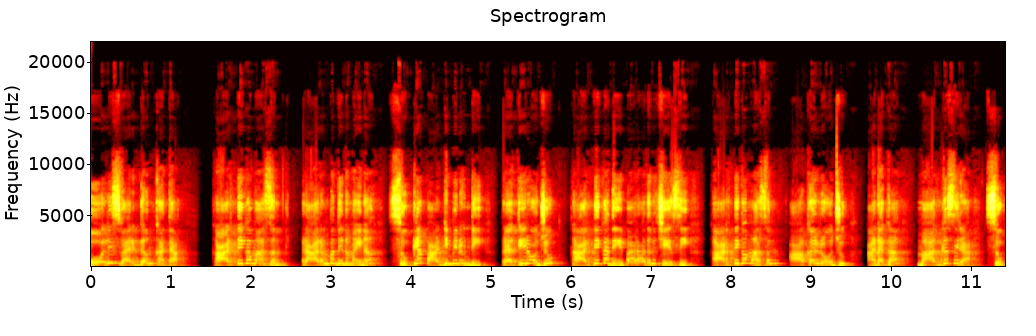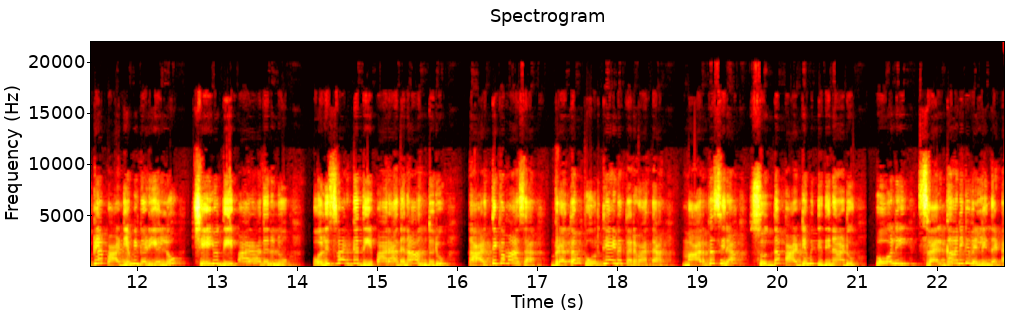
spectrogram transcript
పోలీస్ వర్గం కథ. కార్తీక మాసం ప్రారంభ దినమైన శుక్ల పాడ్యమి నుండి ప్రతిరోజు కార్తీక దీపారాధన చేసి కార్తీక మాసం ఆఖరి రోజు అనగా మార్గశిర శుక్ల పాడ్యమి గడియల్లో చేయు దీపారాధనను పోలీస్ వర్గ దీపారాధన అందురు. కార్తీక మాస వ్రతం పూర్తి అయిన తర్వాత మార్గశిర శుద్ధ పాడ్యమి తిథి నాడు పోలి స్వర్గానికి వెళ్ళిందట.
